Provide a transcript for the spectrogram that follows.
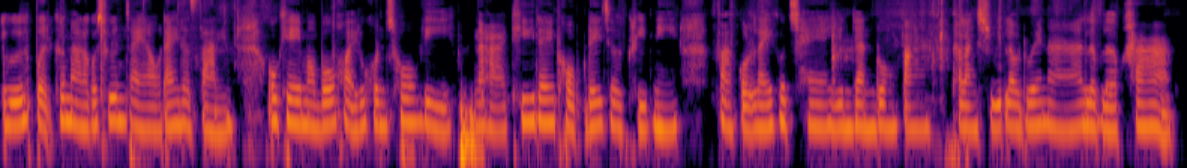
เออเปิดขึ้นมาเราก็ชื่นใจเราได้เดอะซันโอเคมอโบขอให้ทุกคนโชคดีนะคะ ที่ได้พบได้เจอคลิปนี้ ฝากกดไลค์กดแชร์ ยืนยันดวงปังพลังชีวิตเราด้วยนะ เลิฟๆค่ะ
